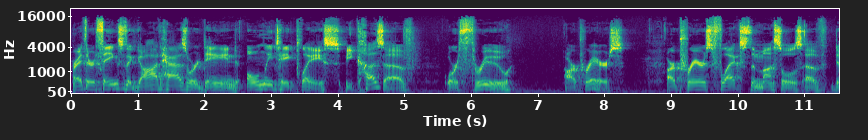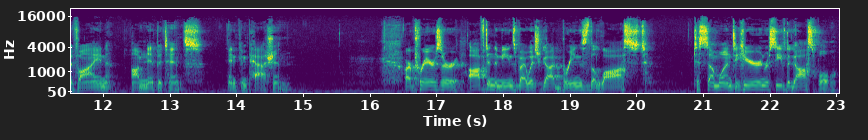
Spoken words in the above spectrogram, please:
Right? There are things that God has ordained only take place because of or through our prayers. Our prayers flex the muscles of divine omnipotence and compassion. Our prayers are often the means by which God brings the lost to someone to hear and receive the gospel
